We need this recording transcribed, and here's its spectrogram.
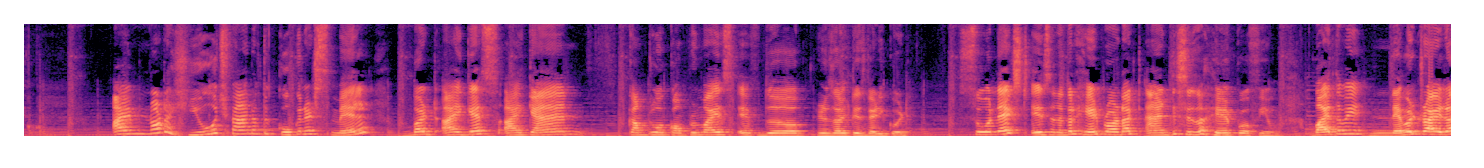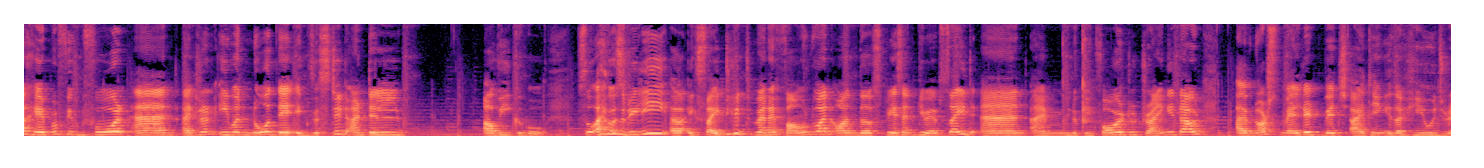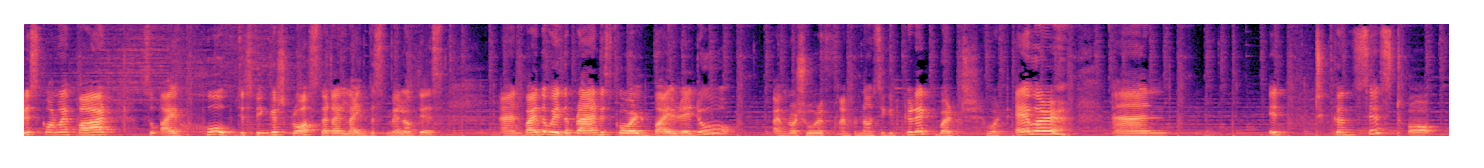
I'm not a huge fan of the coconut smell, but I guess I can come to a compromise if the result is very good. So next is another hair product and this is a hair perfume. By the way, never tried a hair perfume before and I didn't even know they existed until a week ago. So I was really uh, excited when I found one on the Space NK website and I'm looking forward to trying it out. I have not smelled it which I think is a huge risk on my part so I hope, just fingers crossed, that I like the smell of this. And by the way, the brand is called Byredo. I'm not sure if I'm pronouncing it correct, but whatever. And it consists of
